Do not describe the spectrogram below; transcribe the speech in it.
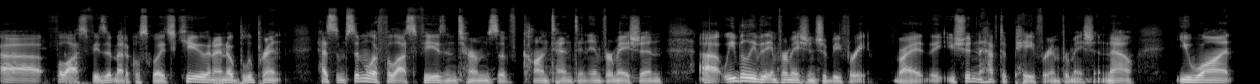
uh, philosophies at Medical School HQ, and I know Blueprint has some similar philosophies in terms of content and information. Uh, we believe that information should be free, right? That you shouldn't have to pay for information. Now, you want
